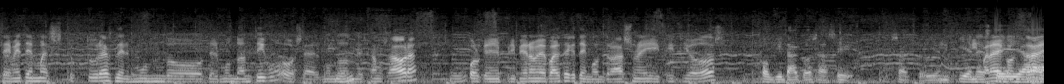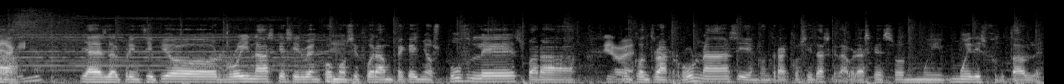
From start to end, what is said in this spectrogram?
te meten más estructuras del mundo, del mundo antiguo, o sea, del mundo donde estamos ahora, porque en el primero me parece que te encontrabas un edificio 2 Poquita cosa, sí. Exacto. Y en, y en y para este y ya, aquí. ya desde el principio ruinas que sirven como Mm. si fueran pequeños puzzles para. Encontrar runas y encontrar cositas que la verdad es que son muy, muy disfrutables.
